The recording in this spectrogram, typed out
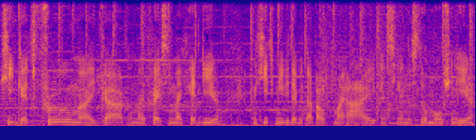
he gets through my guard on my face in my headgear and hit me a little bit above my eye, you can see on the slow motion here.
